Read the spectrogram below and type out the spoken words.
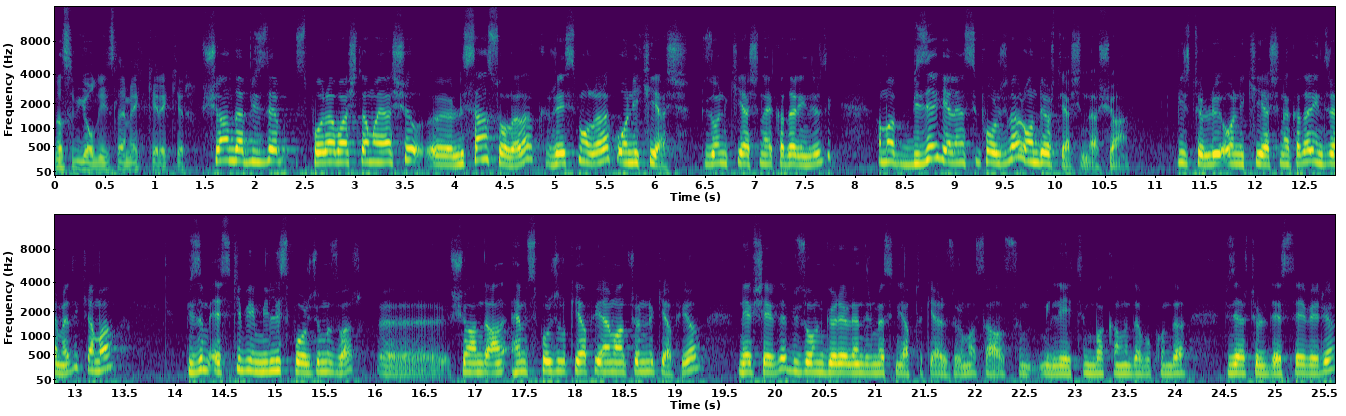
Nasıl bir yolu izlemek gerekir? Şu anda bizde spora başlama yaşı e, lisans olarak, resmi olarak 12 yaş. Biz 12 yaşına kadar indirdik. Ama bize gelen sporcular 14 yaşında şu an. Bir türlü 12 yaşına kadar indiremedik ama bizim eski bir milli sporcumuz var. E, şu anda hem sporculuk yapıyor hem antrenörlük yapıyor. Nevşehir'de biz onun görevlendirmesini yaptık Erzurum'a sağ olsun. Milli Eğitim Bakanlığı da bu konuda bize her türlü desteği veriyor.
